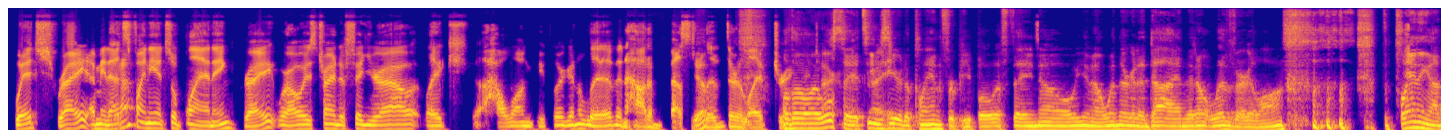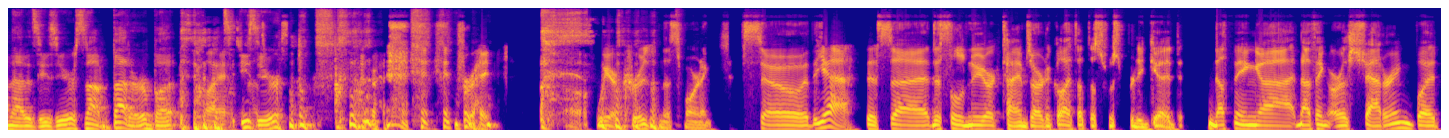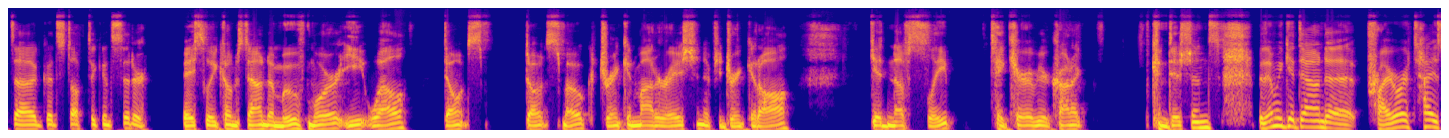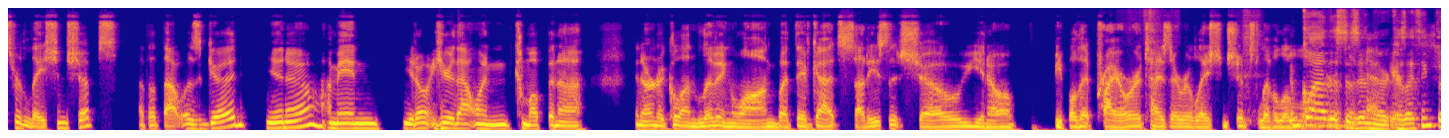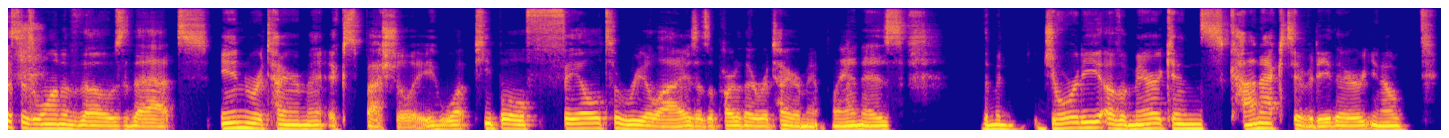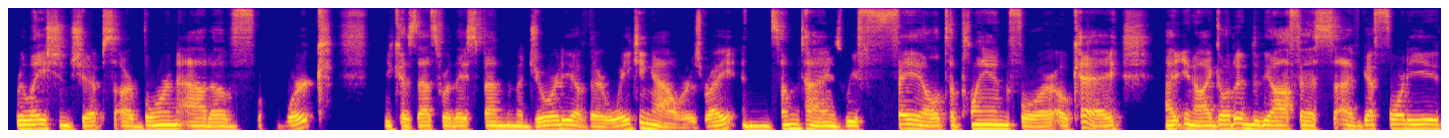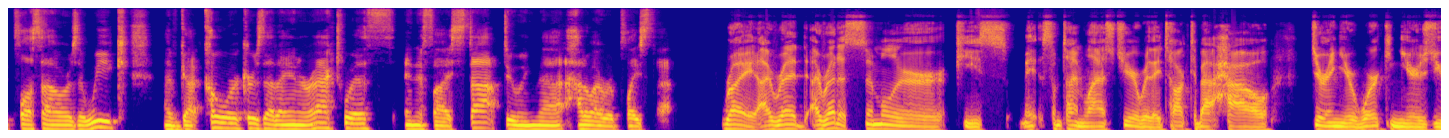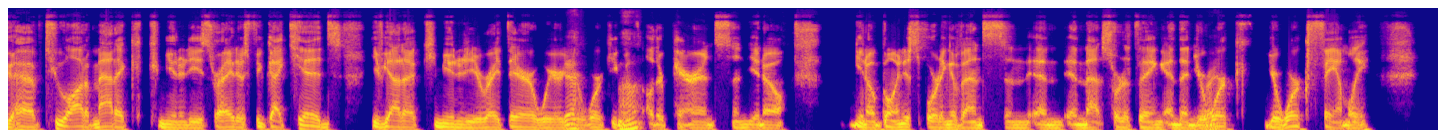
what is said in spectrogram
Which, right? I mean, that's Yeah. financial planning, right? We're always trying to figure out like how long people are going to live and how to best Yep. live their life Although I will say it's right? easier to plan for people if they know, you know, when they're going to die and they don't live very long. the planning on that is easier. It's not better, but it's easier. right. We are cruising this morning. So yeah, this uh, this little New York Times article, I thought this was pretty good. Nothing uh, nothing earth shattering, but uh, good stuff to consider. Basically, comes down to move more, eat well, don't don't smoke, drink in moderation if you drink at all, get enough sleep, take care of your chronic conditions. But then we get down to prioritize relationships. I thought that was good. You know, I mean, you don't hear that one come up in a an article on living long, but they've got studies that show, you know, people that prioritize their relationships live a little I'm glad this is in there because I think this is one of those that in retirement, especially, what people fail to realize as a part of their retirement plan is the majority of Americans' connectivity, their, you know, relationships are born out of work because that's where they spend the majority of their waking hours, right? And sometimes we fail to plan for, okay, I, you know, I go to- into the office, I've got 40 plus hours a week, I've got coworkers that I interact with. And if I stop doing that, how do I replace that? Right. I read I read a similar piece sometime last year where they talked about how during your working years you have two automatic communities, right? If you've got kids, you've got a community right there where Yeah. you're working Uh-huh. with other parents and you know, you know, going to sporting events and and and that sort of thing, and then your Right. work your work family.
